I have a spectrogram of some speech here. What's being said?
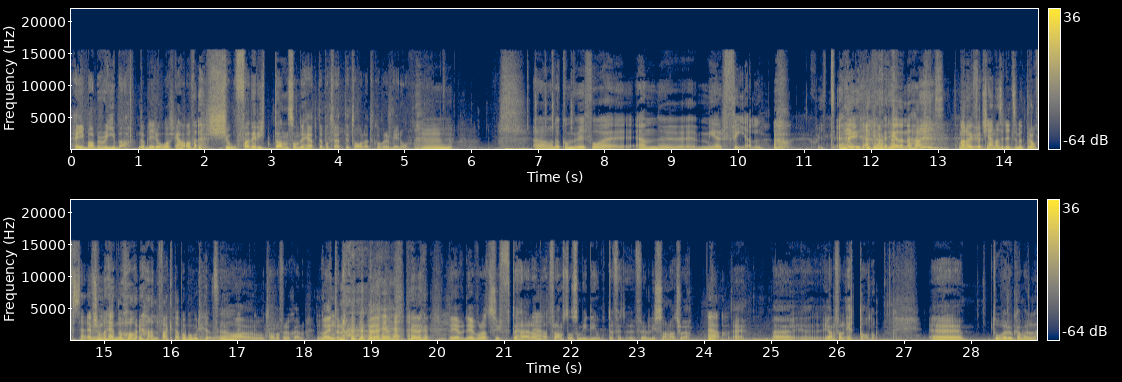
Hej Baberiba. Då blir det åka av. Tjofaderittan som det hette på 30-talet kommer det bli då. Mm. Ja, då kommer vi få ännu mer fel. Skit. Än vi, än vi redan har haft. Man har ju fått känna sig lite som ett proffs här eftersom man ändå har all fakta på bordet. Ja, och tala för dig själv. Vad heter det? är, det är vårt syfte här att, att framstå som idioter för, för lyssnarna tror jag. Ja. Eh, I alla fall ett av dem. Eh, Tove, du kan väl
